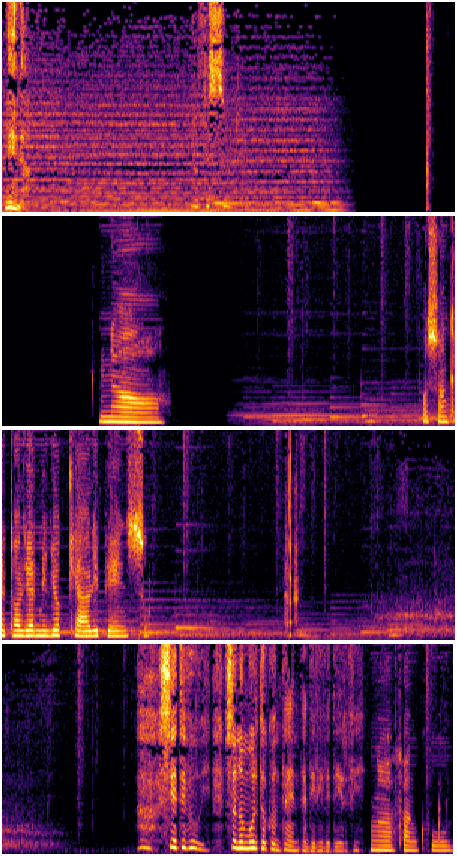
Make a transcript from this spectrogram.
Nina. No. Posso anche togliermi gli occhiali, penso. Oh, siete voi. Sono molto contenta di rivedervi. Ah, fanculo.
